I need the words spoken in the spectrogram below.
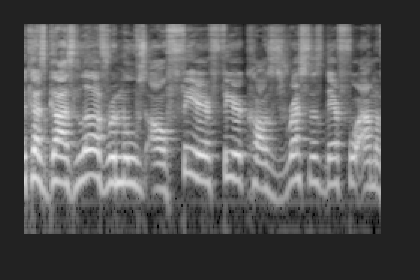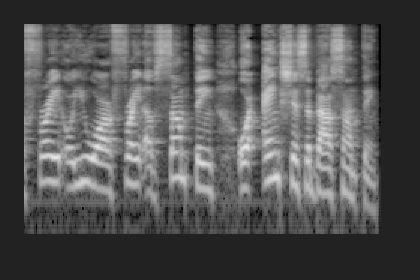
Because God's love removes all fear. Fear causes restlessness. Therefore, I'm afraid, or you are afraid of something or anxious about something.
